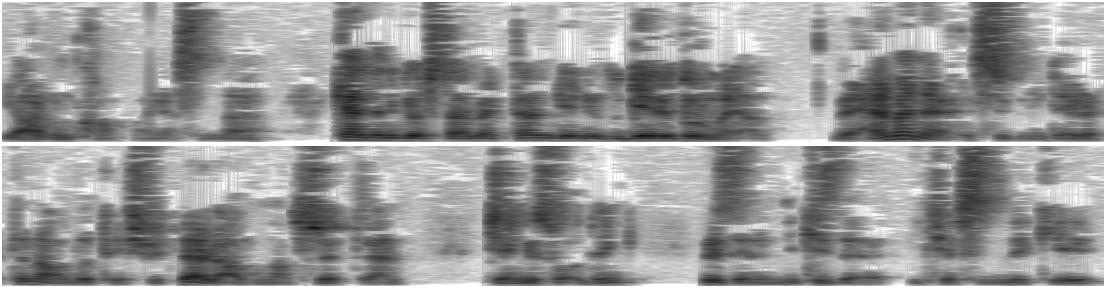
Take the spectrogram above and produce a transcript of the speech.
yardım kampanyasında kendini göstermekten geri, geri durmayan ve hemen ertesi günü devletten aldığı teşviklerle alınan söz ettiren Cengiz Holding, Rize'nin İkizdere ilçesindeki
